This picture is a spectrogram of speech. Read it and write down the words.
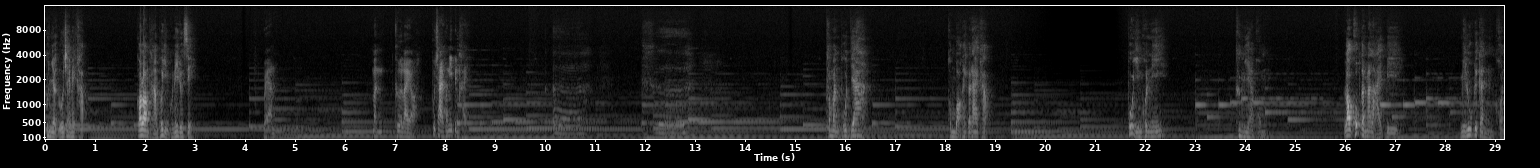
คุณอยากรู้ใช่ไหมครับ ก็ลองถามผู้หญิงคนนี้ดูสิ แหวน มันคืออะไรเหรอ ผู้ชายคนนี้เป็นใคร เออคือ ถ้ามันพูดยาก ผมบอกให้ก็ได้ครับ ผู้หญิงคนนี้ คือเมียผม เราคบกันมาหลายปี มีลูกด้วยกันหนึ่งคน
